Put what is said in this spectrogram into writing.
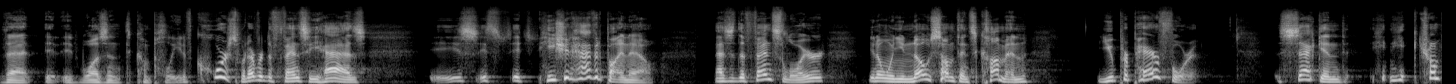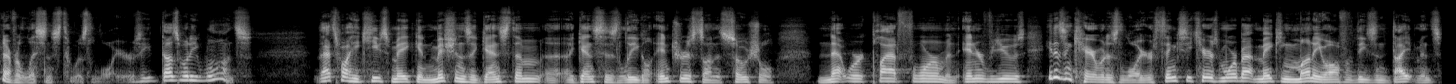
that it, it wasn't complete. Of course, whatever defense he has, is it's, it, he should have it by now. As a defense lawyer, you know, when you know something's coming, you prepare for it. Second, he, he, Trump never listens to his lawyers. He does what he wants. That's why he keeps making admissions against them, uh, against his legal interests on his social network platform and interviews. He doesn't care what his lawyer thinks. He cares more about making money off of these indictments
